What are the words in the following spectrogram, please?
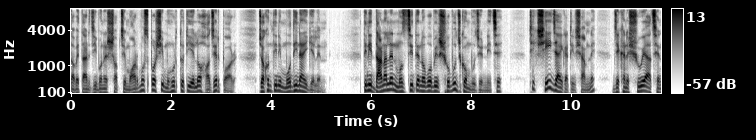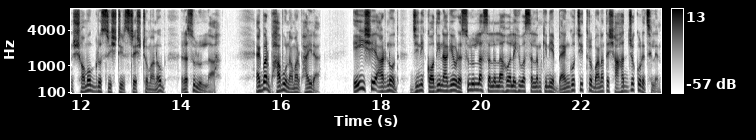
তবে তার জীবনের সবচেয়ে মর্মস্পর্শী মুহূর্তটি এলো হজের পর, যখন তিনি মদিনায় গেলেন। তিনি দাঁড়ালেন মসজিদে নববীর সবুজ গম্বুজের নিচে, ঠিক সেই জায়গাটির সামনে, যেখানে শুয়ে আছেন সমগ্র সৃষ্টির শ্রেষ্ঠ মানব রসুলুল্লাহ। একবার ভাবুন আমার ভাইরা, এই সে আর্নদ যিনি কদিন আগেও রসুলুল্লাহ সাল্লাহু আলহিউসাল্লামকে নিয়ে ব্যঙ্গচিত্র বানাতে সাহায্য করেছিলেন,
